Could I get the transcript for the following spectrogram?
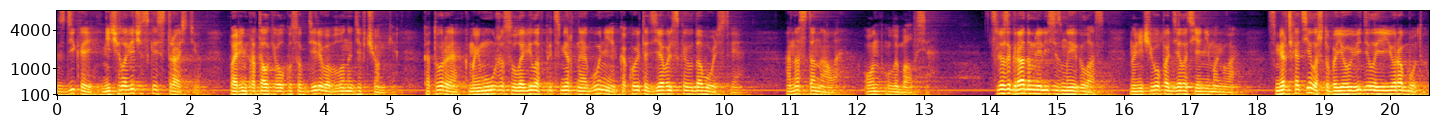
С дикой, нечеловеческой страстью парень проталкивал кусок дерева в лоно девчонки, которая, к моему ужасу, ловила в предсмертной агонии какое-то дьявольское удовольствие. Она стонала, он улыбался. Слезы градом лились из моих глаз, но ничего поделать я не могла. Смерть хотела, чтобы я увидела ее работу,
